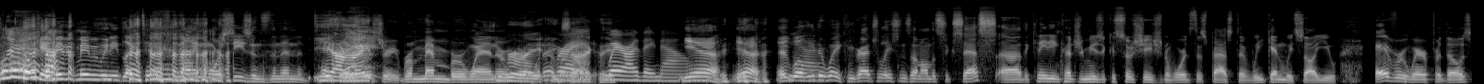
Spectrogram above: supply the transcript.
okay, maybe maybe we need like 10, nine more seasons, and then the 10th Yeah, right. anniversary. Remember when or, or Right, whatever. Right. Exactly. Where are they now? Yeah, yeah. Uh, Well, either way, congratulations on all the success. Uh, the Canadian Country Music Association Awards this past uh, weekend. We saw you everywhere for those.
